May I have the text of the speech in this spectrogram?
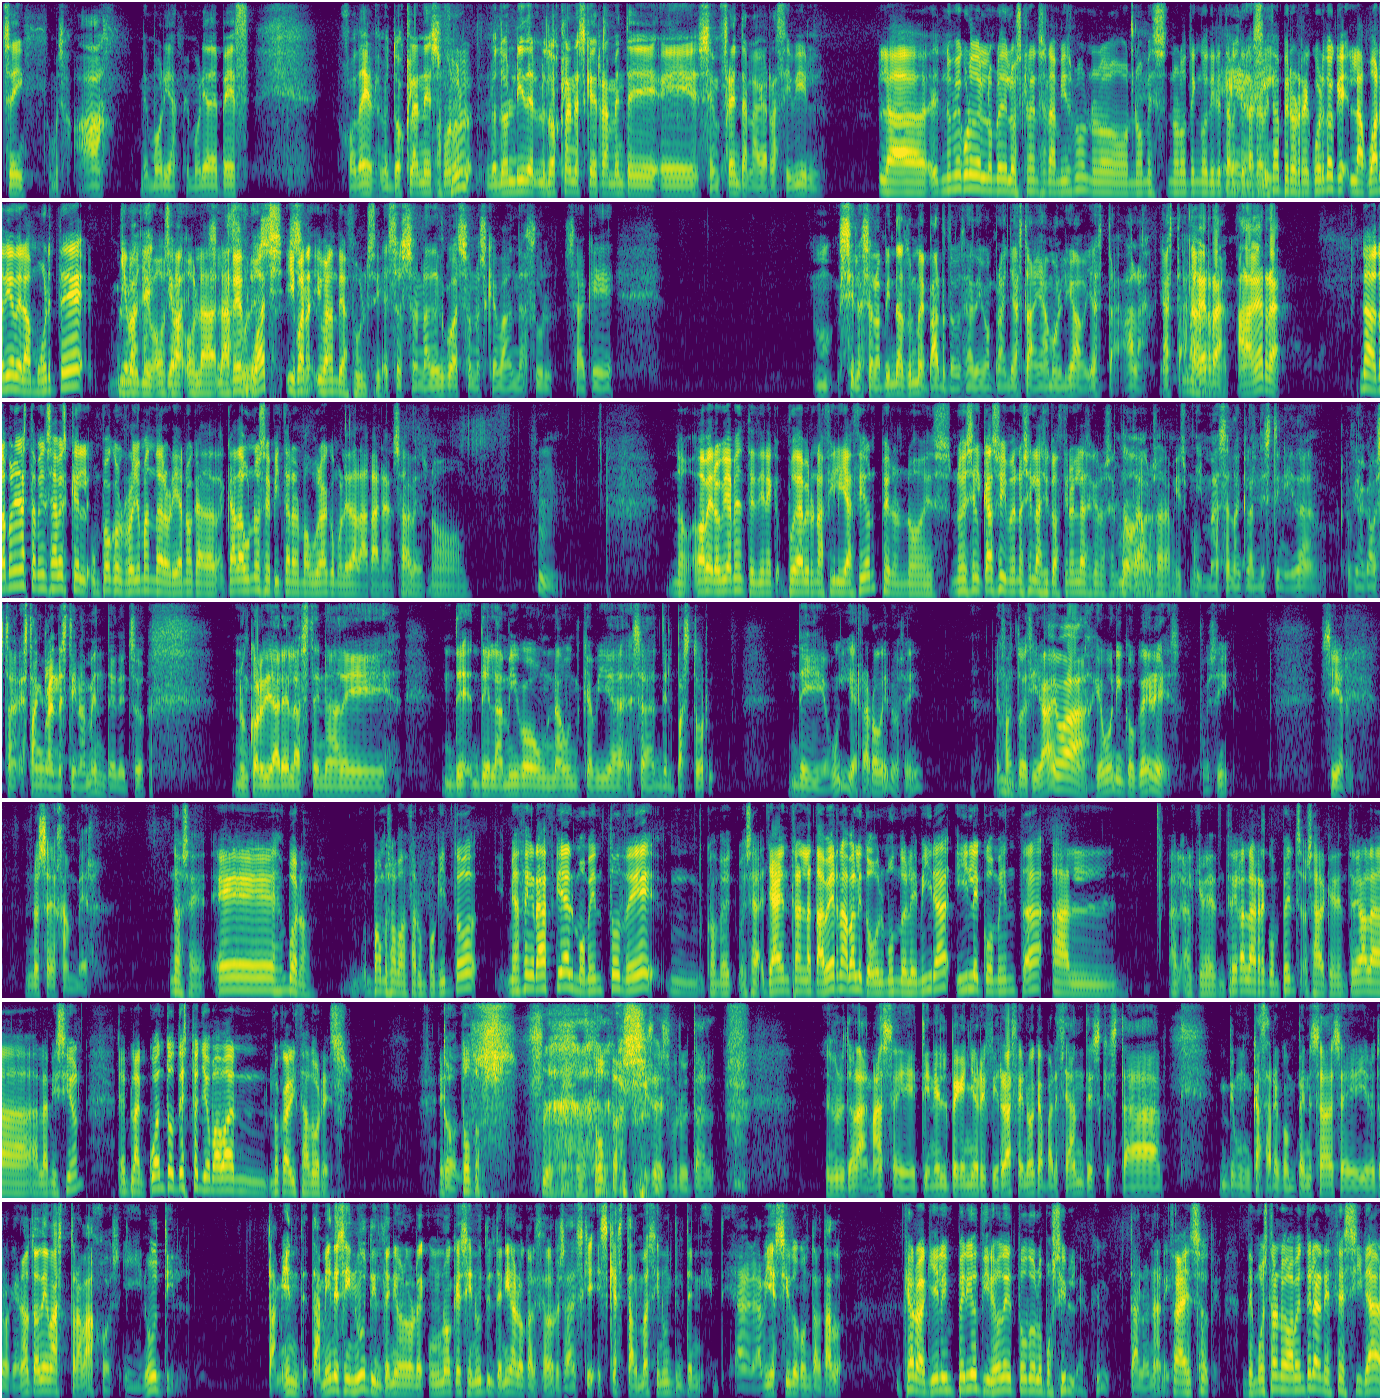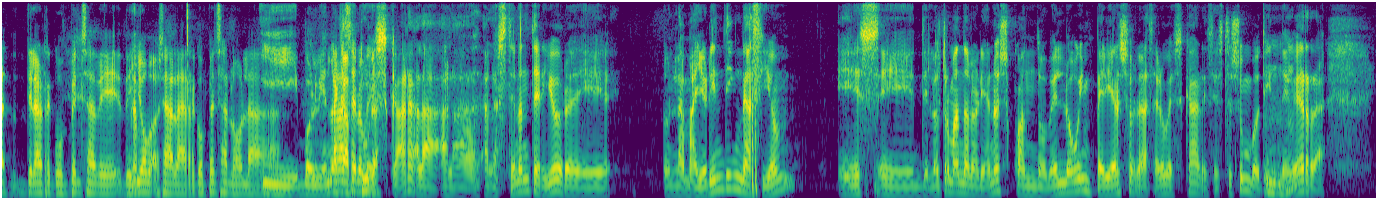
Sí, ¿cómo se Ah, memoria, memoria de pez. Joder, los dos clanes, bueno, los dos líderes, los dos clanes que realmente eh, se enfrentan en la guerra civil. La- no me acuerdo del nombre de los clans ahora mismo, no, no, me- no lo tengo directamente Eh, en la sí. cabeza, pero recuerdo que la Guardia de la Muerte Lleva- lo lleva, o, sea, lleva- o la, la Death Watch iban, sí. iban de azul, sí. Esos son, la Death Watch son los que van de azul. O sea que. mm, Si lo- se lo pinta azul me parto. O sea, digo, en plan, ya está, ya hemos liado, ya está, ala, ya está, a la No, guerra, no. a la guerra. No, de todas maneras también sabes que el- un poco el rollo mandaloriano, cada, cada uno se pinta la armadura como le da la gana, ¿sabes? No, Hmm. No, a ver, obviamente tiene puede haber una afiliación, pero no es, no es el caso y menos en la situación en la que nos encontramos ahora mismo. Ni más en la clandestinidad. Porque al fin y al cabo están, están clandestinamente. De hecho, nunca olvidaré la escena de, de- del amigo Unaun que había, o sea, del pastor. De, uy, es raro veros, ¿eh? Le faltó decir, ¡ay, va! ¡Qué bonito que eres! Pues sí. Sí, no se dejan ver. No sé. eh, bueno, vamos a avanzar un poquito. Me hace gracia el momento de. mm, cuando o sea, ya entra en la taberna, ¿vale? Todo el mundo le mira y le comenta al. Al, al que le entrega la recompensa, o sea, al que le entrega la, la misión, en plan, ¿cuántos de estos llevaban localizadores? Eh, Todos. Todos. Todos. Eso es brutal. Es brutal. Además, eh, tiene el pequeño rifirrafe, ¿no? Que aparece antes, que está un cazarrecompensas eh, y el otro que no, todavía más trabajos. Inútil. También, también es inútil, tenía, uno que es inútil tenía localizador. O sea, es que, es que hasta el más inútil teni- había sido contratado. Claro, aquí el imperio tiró de todo lo posible. Talonario. O sea, eso tope. demuestra nuevamente la necesidad de la recompensa de, de Yoba. O sea, la recompensa no, la. Y volviendo la a la captura. A la, a, la, a la escena anterior, eh, la mayor indignación es eh, del otro mandaloriano es cuando ve el logo imperial sobre el acero Beskar. Dice, esto es un botín de guerra.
